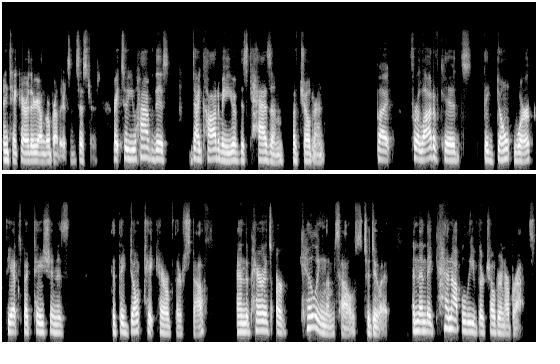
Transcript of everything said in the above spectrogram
and take care of their younger brothers and sisters. Right. So you have this dichotomy, you have this chasm of children. But for a lot of kids, they don't work. The expectation is that they don't take care of their stuff. And the parents are killing themselves to do it. And then they cannot believe their children are brats.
